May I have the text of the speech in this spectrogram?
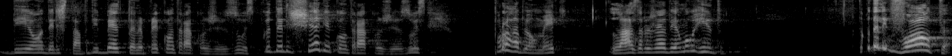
de onde ele estava, de Betânia, para encontrar com Jesus, quando ele chega a encontrar com Jesus, provavelmente Lázaro já havia morrido. Então, quando ele volta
